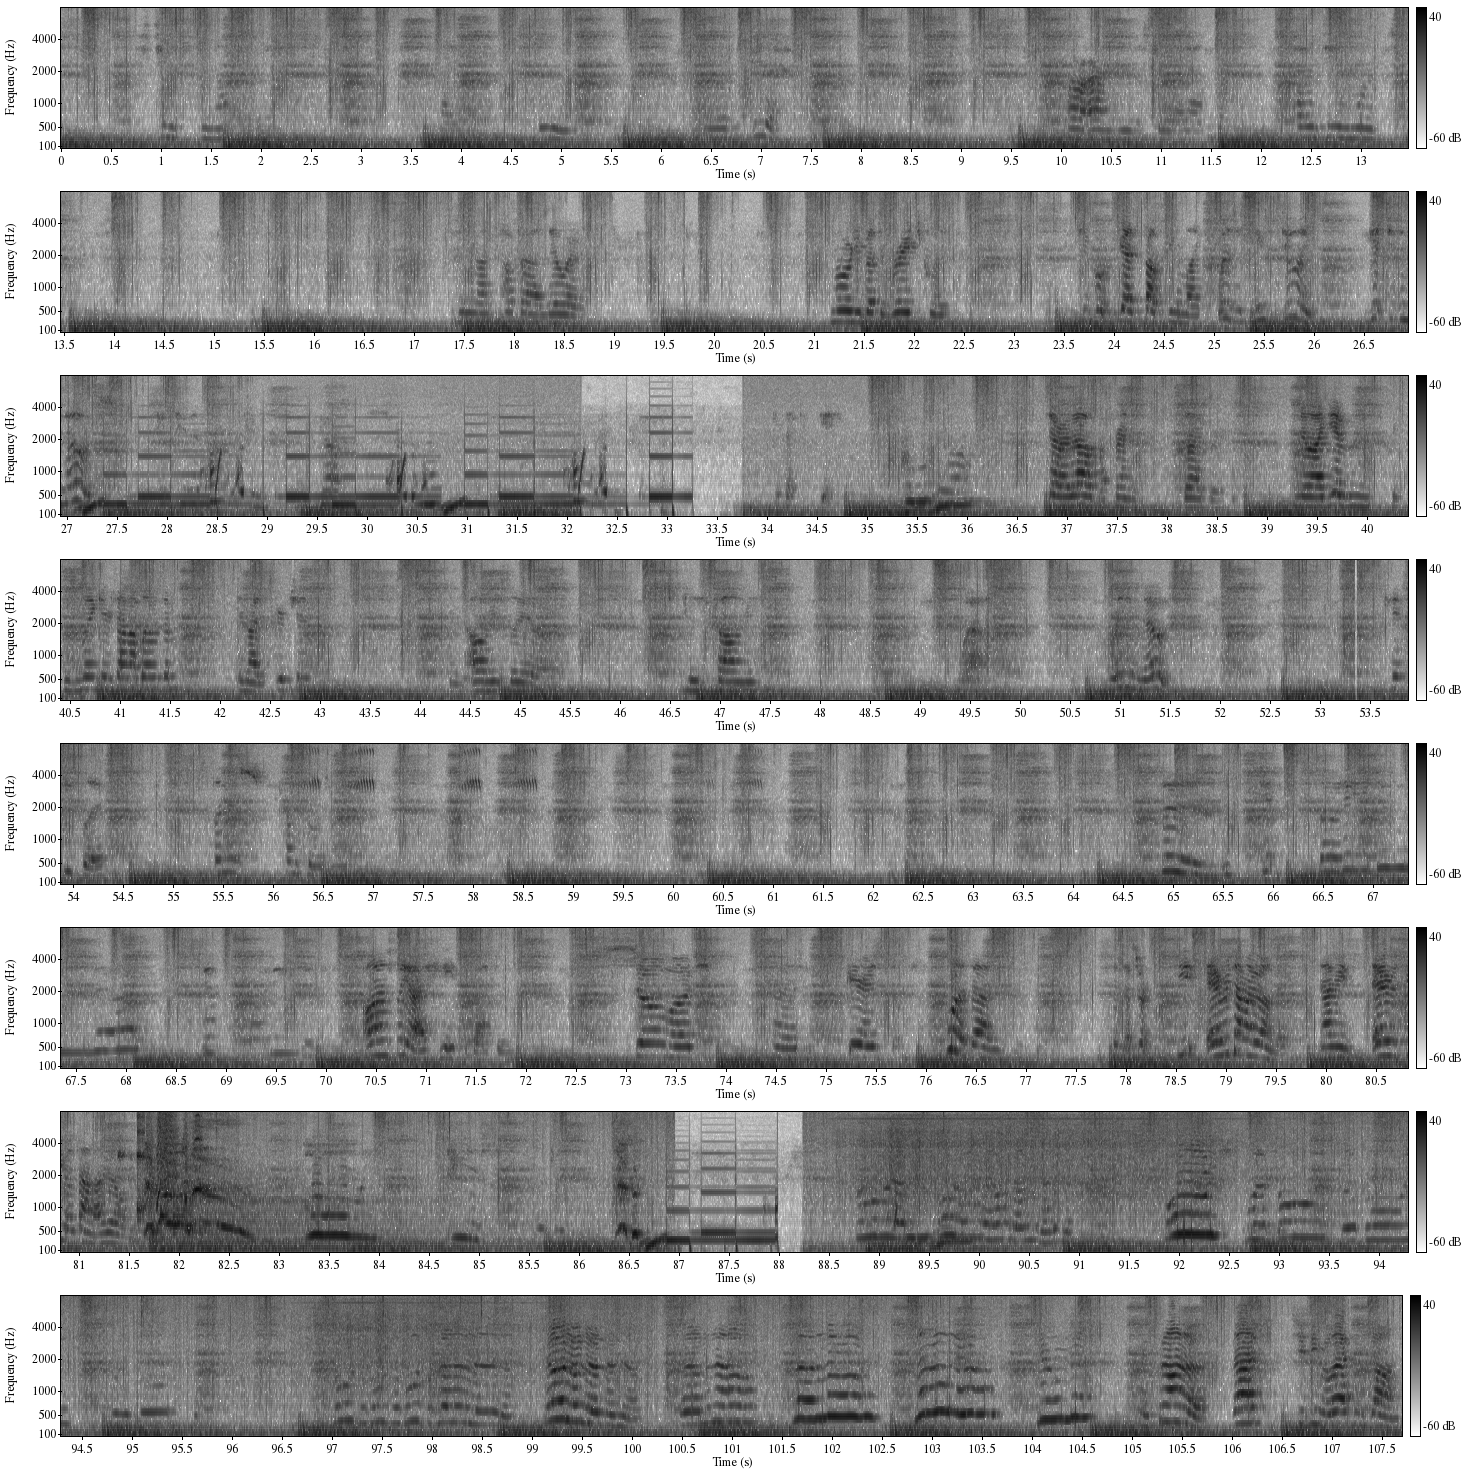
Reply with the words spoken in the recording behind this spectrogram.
Already about to rage quit. People, you guys probably thinking like, what is this dude doing? Get to the nose. Get the. That game. Sorry, that was my friend Diaper. You know, I give him his link every time I upload them in my description. And obviously, uh, he's calling me Wow. Where's the nose? Can't see flip. Thunder's come towards me. Honestly, I hate the bathroom so much because it scares the out of me. That's right. He, every time I go in there. I mean, every single time I go. Holy penis. No, no, no, no, no, no. No, no, no, no, no, no, no. Okay, put on a nice, shitty, relaxing song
